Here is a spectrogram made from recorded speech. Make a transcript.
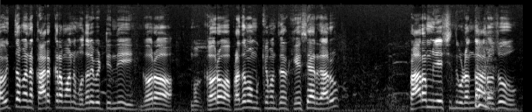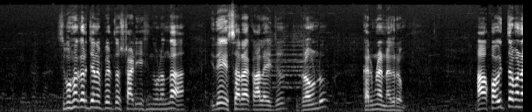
పవిత్రమైన కార్యక్రమాన్ని మొదలుపెట్టింది గౌరవ గౌరవ ప్రథమ ముఖ్యమంత్రి కేసీఆర్ గారు. ప్రారంభం చేసింది కూడా ఆ రోజు సింహగర్జన పేరుతో స్టార్ట్ చేసింది కూడా ఇదే ఎస్ఆర్ఆర్ కాలేజ్ గ్రౌండ్ కరీంనగర్ నగరం. ఆ పవిత్రమైన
